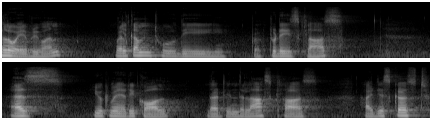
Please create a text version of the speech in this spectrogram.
Hello everyone, welcome to the today's class. As you may recall that in the last class I discussed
